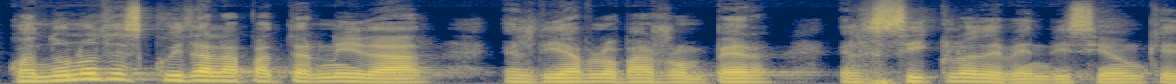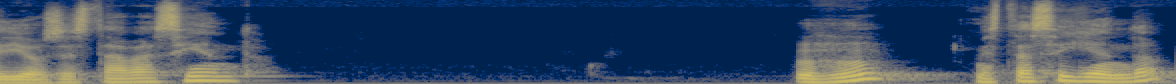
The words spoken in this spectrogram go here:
Cuando uno descuida la paternidad, el diablo va a romper el ciclo de bendición que Dios estaba haciendo. ¿Me está siguiendo?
